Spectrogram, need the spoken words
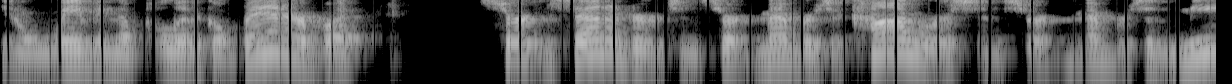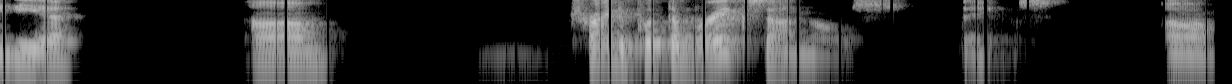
you know waving a political banner, but certain senators and certain members of Congress and certain members of the media um, tried to put the brakes on those things. um,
